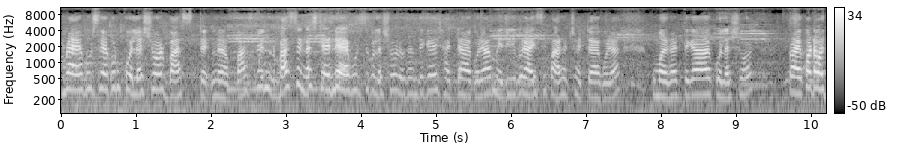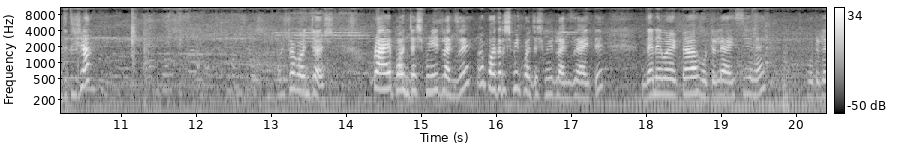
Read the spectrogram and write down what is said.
আমরা আয়া পড়ছি এখন Kailashahar bus stand bus stand bus stand স্ট্যান্ডে আয়া পড়ছি কৈলাসহর। ওখান থেকে ষাট টাকা করে মেদিকে করে আইসি পার হাট ষাট টাকা করে, কুমারঘাট থেকে কৈলাসহর। প্রায় কটা বাজে তৃষা? পাঁচটা পঞ্চাশ। প্রায় পঞ্চাশ মিনিট লাগছে পঁয়তাল্লিশ মিনিট, পঞ্চাশ মিনিট লাগছে আইতে। দেন এবার একটা হোটেলে আইসি না হোটেলে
